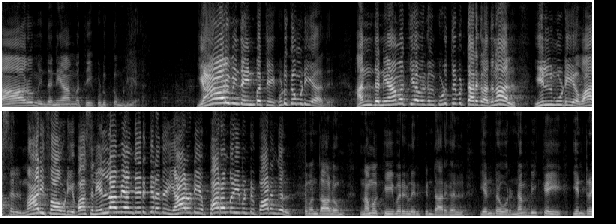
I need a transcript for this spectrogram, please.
யாரும் இந்த நியாமத்தை கொடுக்க முடியாது. யாரும் இந்த இன்பத்தை கொடுக்க முடியாது. அந்த நியாமத்தை அவர்கள் கொடுத்து விட்டார்கள். அதனால் இல்முடைய வாசல் மாரிஃபாவுடைய வாசல் எல்லாமே அங்க இருக்கிறது. யாருடைய பாரம்பரியம் என்று பாருங்கள். வந்தாலும் நமக்கு இவர்கள் இருக்கின்றார்கள் என்ற ஒரு நம்பிக்கை என்ற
